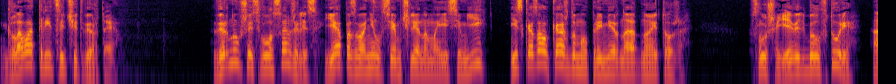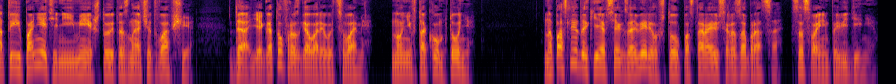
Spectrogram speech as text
Глава 34. Вернувшись в Лос-Анджелес, я позвонил всем членам моей семьи и сказал каждому примерно одно и то же. «Слушай, я ведь был в туре, а ты и понятия не имеешь, что это значит вообще. Да, я готов разговаривать с вами, но не в таком тоне». Напоследок я всех заверил, что постараюсь разобраться со своим поведением.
